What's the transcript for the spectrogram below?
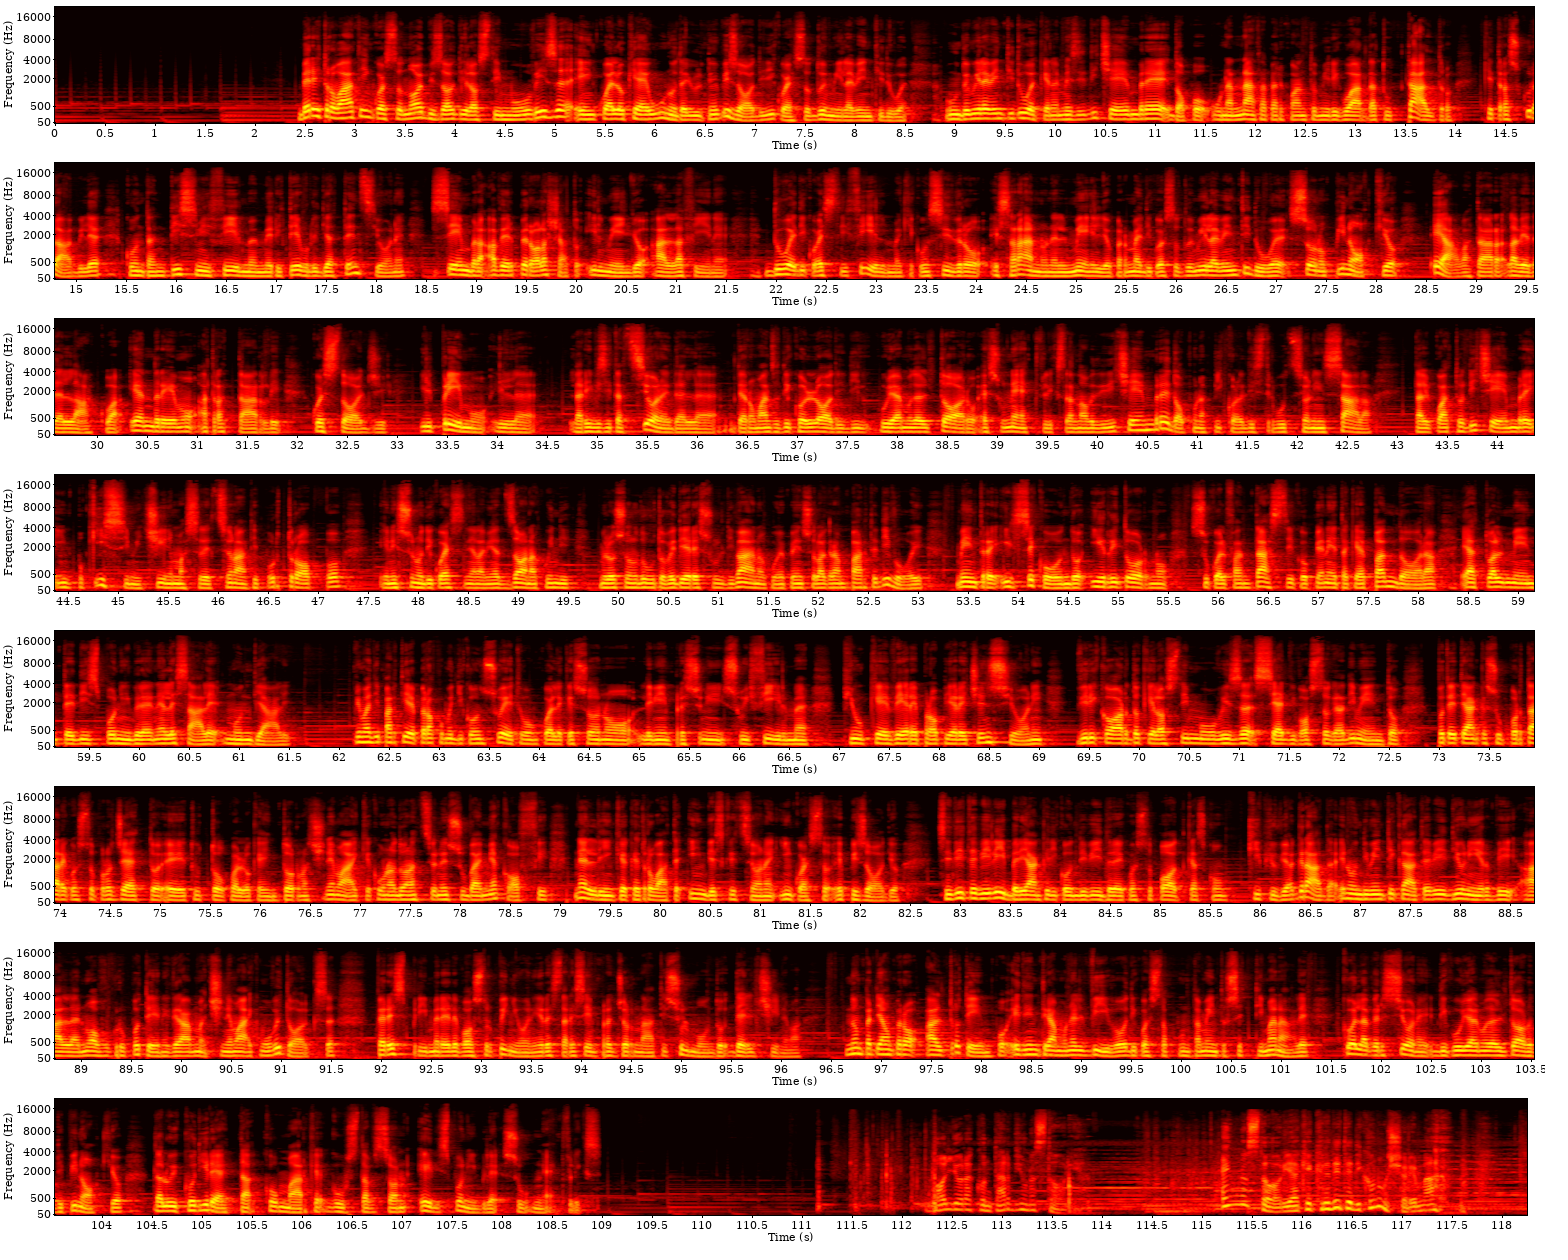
Ben ritrovati in questo nuovo episodio di Lost in Movies e in quello che è uno degli ultimi episodi di questo 2022. Un 2022 che nel mese di dicembre, dopo un'annata per quanto mi riguarda tutt'altro che trascurabile, con tantissimi film meritevoli di attenzione, sembra aver però lasciato il meglio alla fine. Due di questi film che considero e saranno nel meglio per me di questo 2022 sono Pinocchio e Avatar, la via dell'acqua e andremo a trattarli quest'oggi. Il primo, il la rivisitazione del, del, romanzo di Collodi di Guglielmo del Toro è su Netflix dal 9 di dicembre, dopo una piccola distribuzione in sala dal 4 dicembre, in pochissimi cinema selezionati purtroppo, e nessuno di questi nella mia zona, quindi me lo sono dovuto vedere sul divano, come penso la gran parte di voi, mentre il secondo, Il ritorno su quel fantastico pianeta che è Pandora, è attualmente disponibile nelle sale mondiali. Prima di partire però come di consueto con quelle che sono le mie impressioni sui film più che vere e proprie recensioni, vi ricordo che Lost in Movies, se è di vostro gradimento, potete anche supportare questo progetto e tutto quello che è intorno a Cinemike con una donazione su Buy Me Coffee nel link che trovate in descrizione in questo episodio. Sentitevi liberi anche di condividere questo podcast con chi più vi aggrada e non dimenticatevi di unirvi al nuovo gruppo Telegram Cinemike Movie Talks per esprimere le vostre opinioni e restare sempre aggiornati sul mondo del cinema. Non perdiamo però altro tempo ed entriamo nel vivo di questo appuntamento settimanale con la versione di Guglielmo del Toro di Pinocchio da lui codiretta con Mark Gustafsson e disponibile su Netflix. Voglio raccontarvi una storia. È una storia che credete di conoscere, ma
